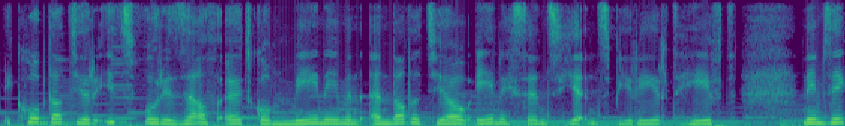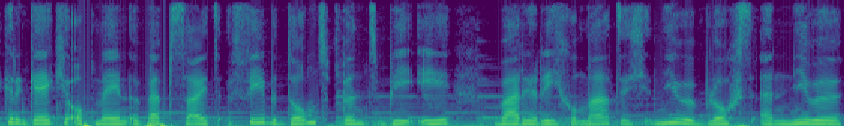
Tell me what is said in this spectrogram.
Ik hoop dat je er iets voor jezelf uit kon meenemen en dat het jou enigszins geïnspireerd heeft. Neem zeker een kijkje op mijn website febedont.be, waar je regelmatig nieuwe blogs en nieuwe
